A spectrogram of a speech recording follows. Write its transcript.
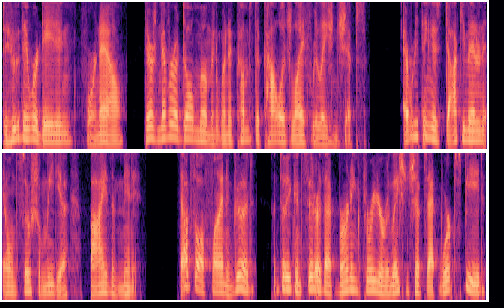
to who they were dating, for now, there's never a dull moment when it comes to college life relationships. Everything is documented on social media by the minute. That's all fine and good until you consider that burning through your relationships at warp speed,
